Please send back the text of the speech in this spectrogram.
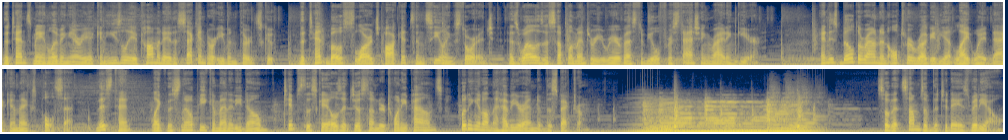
the tent's main living area can easily accommodate a second or even third scoop. The tent boasts large pockets and ceiling storage, as well as a supplementary rear vestibule for stashing riding gear and is built around an ultra-rugged yet lightweight DAC MX pole set. This tent, like the Snow Peak Amenity Dome, tips the scales at just under 20 pounds, putting it on the heavier end of the spectrum. So that sums of the today's video.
